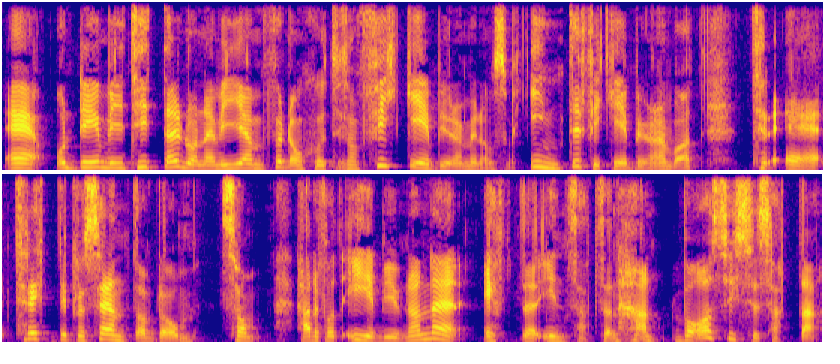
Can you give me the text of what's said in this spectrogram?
Eh, och det vi tittade då när vi jämförde de 70 som fick erbjudande med de som inte fick erbjudande var att 30 eh, procent av de som hade fått erbjudande efter insatsen var sysselsatta.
